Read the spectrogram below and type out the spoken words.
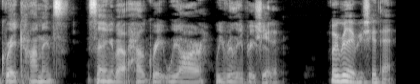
great comments saying about how great we are. We really appreciate it. We really appreciate that.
